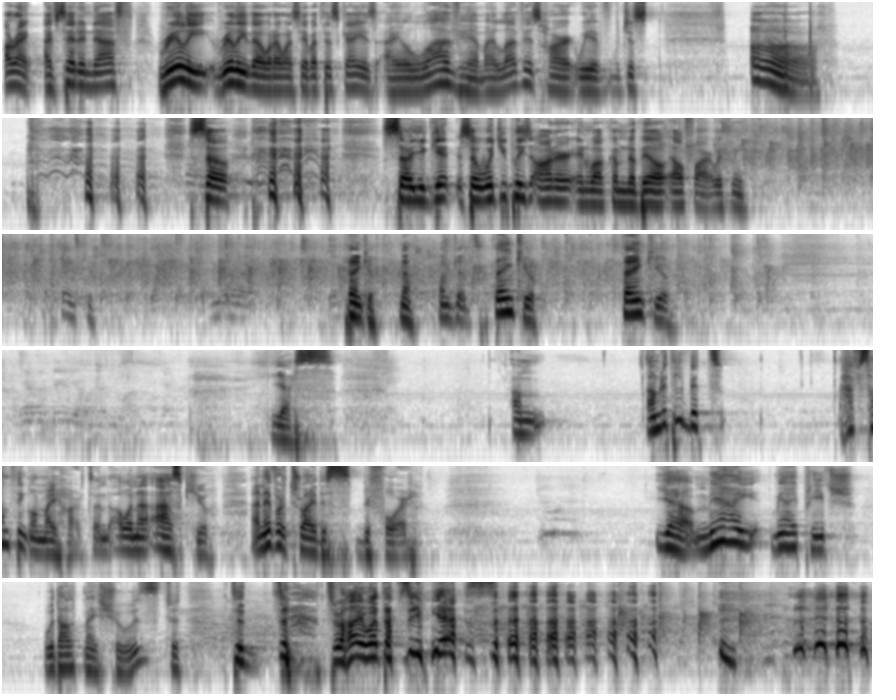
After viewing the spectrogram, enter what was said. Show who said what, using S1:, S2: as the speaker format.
S1: All right, I've said enough. Really, really, though, what I want to say about this guy is I love him. I love his heart. We have just, oh. so, so you get. So, would you please honor and welcome Nabil Elfar with me?
S2: Thank you. Thank you. No, I'm good. Thank you. Thank you. Yes. Um, I'm a little bit, have something on my heart, and I want to ask you. I never tried this before. Yeah, may I, may I preach without my shoes to, to, to try what I've seen? Yes.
